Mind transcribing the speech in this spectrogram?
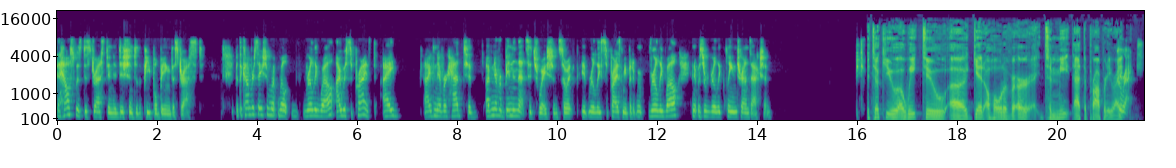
the house was distressed in addition to the people being distressed. But the conversation went well, really well. I was surprised. I I've never had to, I've never been in that situation. So it, it really surprised me, but it went really well and it was a really clean transaction. It took you a week to uh, get a hold of or to meet at the property, right? Correct.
